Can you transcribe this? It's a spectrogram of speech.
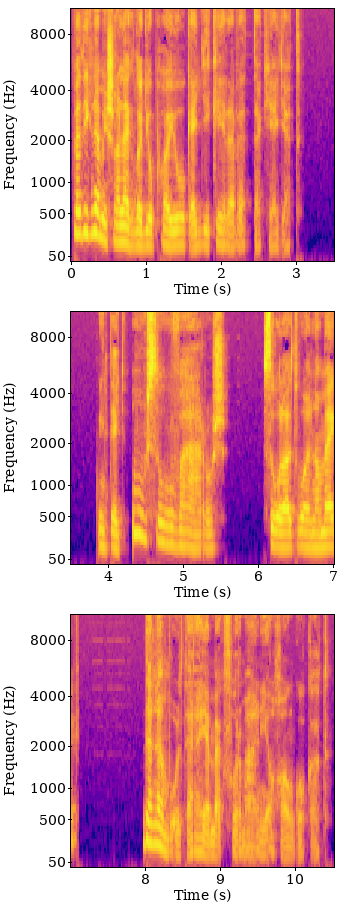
Pedig nem is a legnagyobb hajók egyikére vettek jegyet. Mint egy úszó város, szólalt volna meg, de nem volt ereje megformálni a hangokat.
